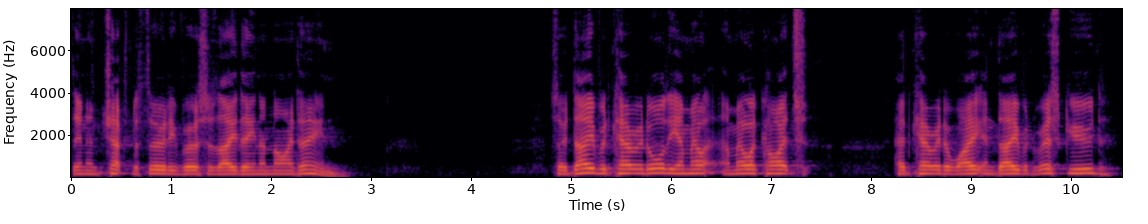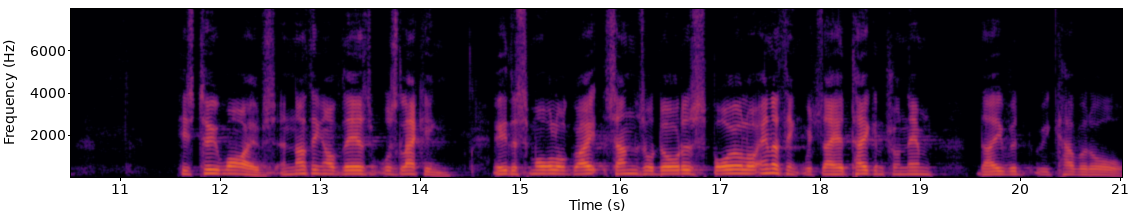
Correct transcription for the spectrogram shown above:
then in chapter 30, verses 18 and 19. So David carried all the Amalekites had carried away, and David rescued his two wives, and nothing of theirs was lacking, either small or great, sons or daughters, spoil or anything which they had taken from them. David recovered all.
